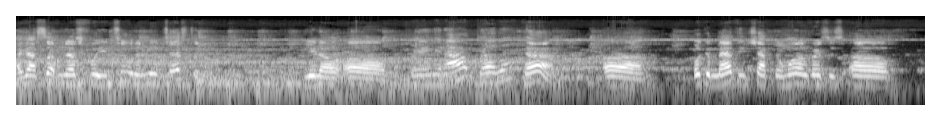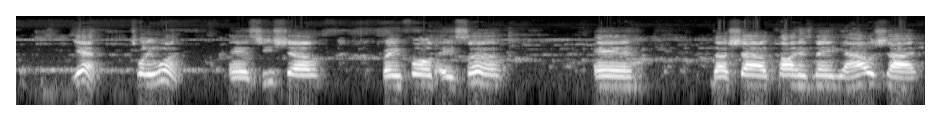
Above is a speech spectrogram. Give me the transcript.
I got something else for you too in the New Testament. You know, um, bring it out, brother. God, uh, Book of Matthew, chapter one, verses uh, yeah, twenty-one, and she shall bring forth a son, and thou shalt call his name Yahushai,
